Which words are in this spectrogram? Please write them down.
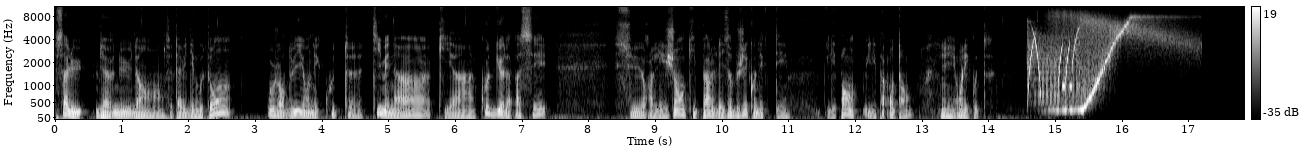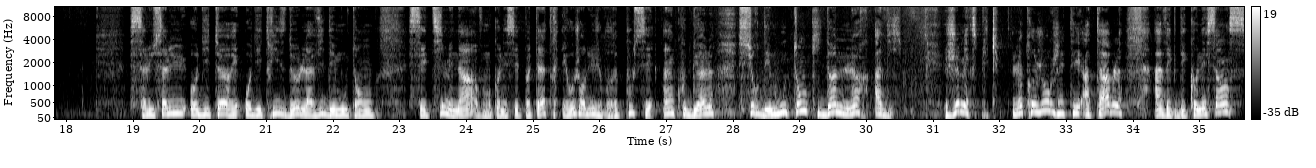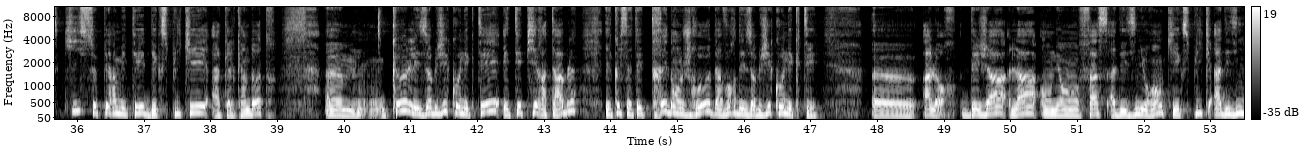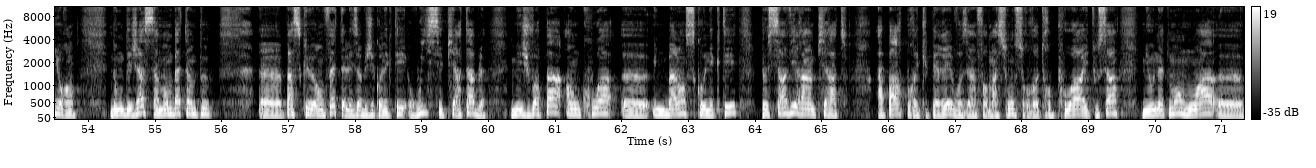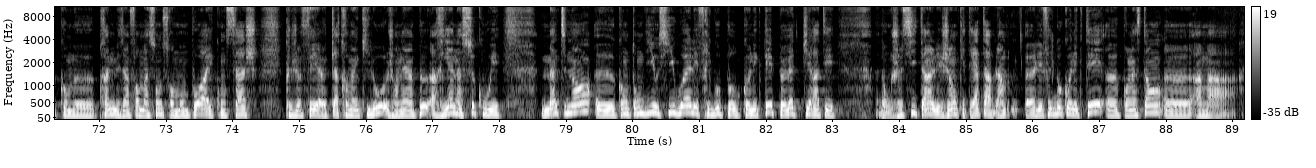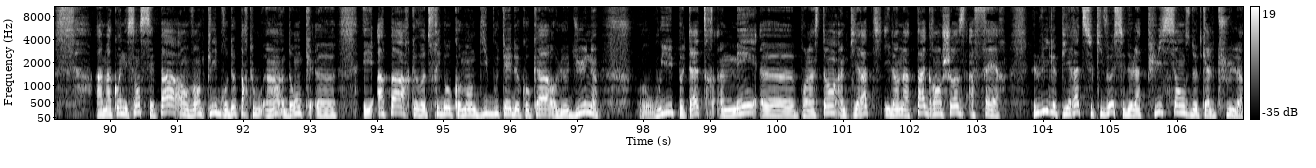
Salut, bienvenue dans cet avis des moutons. Aujourd'hui, on écoute Timena qui a un coup de gueule à passer sur les gens qui parlent des objets connectés. Il n'est pas, pas content et on l'écoute. Salut, salut, auditeurs et auditrices de La vie des moutons. C'est Timena, vous me connaissez peut-être, et aujourd'hui je voudrais pousser un coup de gueule sur des moutons qui donnent leur avis. Je m'explique. L'autre jour, j'étais à table avec des connaissances qui se permettaient d'expliquer à quelqu'un d'autre euh, que les objets connectés étaient piratables et que c'était très dangereux d'avoir des objets connectés. Euh, alors, déjà, là, on est en face à des ignorants qui expliquent à des ignorants. Donc déjà, ça m'embête un peu. Euh, parce que en fait, les objets connectés, oui, c'est piratable, mais je vois pas en quoi euh, une balance connectée peut servir à un pirate à part pour récupérer vos informations sur votre poids et tout ça. Mais honnêtement, moi, euh, qu'on me prenne mes informations sur mon poids et qu'on sache que je fais 80 euh, kilos, j'en ai un peu rien à secouer. Maintenant, euh, quand on dit aussi ouais, les frigos connectés peuvent être piratés. Donc je cite hein, les gens qui étaient à table. Hein. les frigos connectés, pour l'instant, à ma à ma connaissance, c'est pas en vente libre de partout. Hein. Donc, euh, et à part que votre frigo commande 10 bouteilles de coca au lieu d'une, euh, oui, peut-être, mais euh, pour l'instant, un pirate, il en a pas grand-chose à faire. Lui, le pirate, ce qu'il veut, c'est de la puissance de calcul.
